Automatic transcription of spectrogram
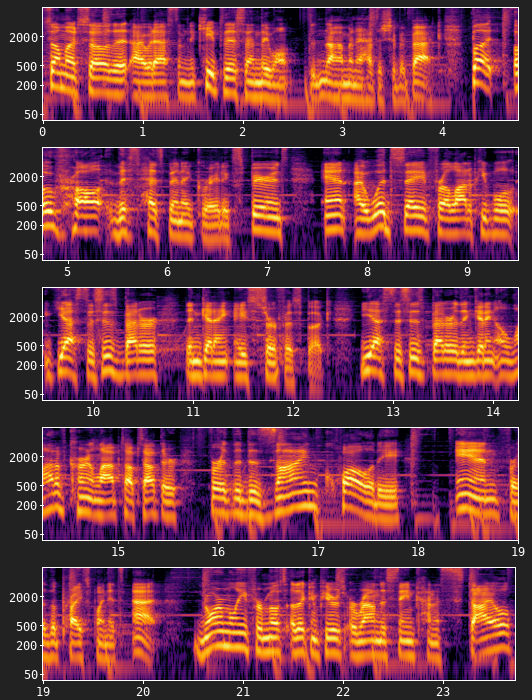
So much so that I would ask them to keep this and they won't. I'm gonna have to ship it back. But overall, this has been a great experience. And I would say for a lot of people, yes, this is better than getting a Surface Book. Yes, this is better than getting a lot of current laptops out there for the design quality and for the price point it's at. Normally for most other computers around the same kind of style,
